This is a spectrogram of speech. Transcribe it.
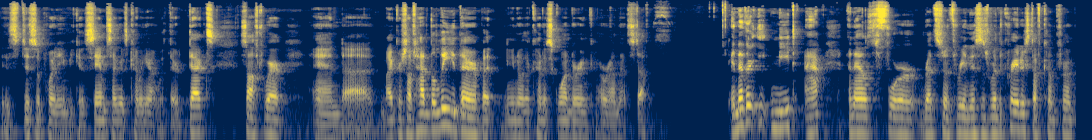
is disappointing because Samsung is coming out with their DeX software, and uh, Microsoft had the lead there, but you know they're kind of squandering around that stuff. Another neat app announced for Redstone 3, and this is where the creator stuff comes from,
